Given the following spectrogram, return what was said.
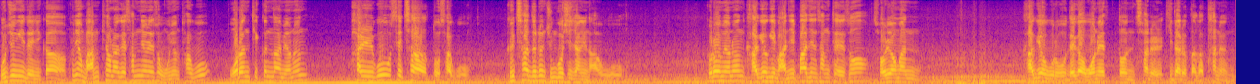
보증이 되니까 그냥 마음 편하게 3년에서 5년 타고 워런티 끝나면은 팔고 새 차 또 사고 그 차들은 중고시장에 나오고 그러면은 가격이 많이 빠진 상태에서 저렴한 가격으로 내가 원했던 차를 기다렸다가 타는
